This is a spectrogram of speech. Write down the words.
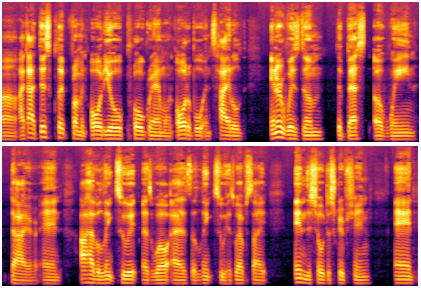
Uh, I got this clip from an audio program on Audible entitled Inner Wisdom The Best of Wayne Dyer. And I have a link to it as well as a link to his website in the show description. And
